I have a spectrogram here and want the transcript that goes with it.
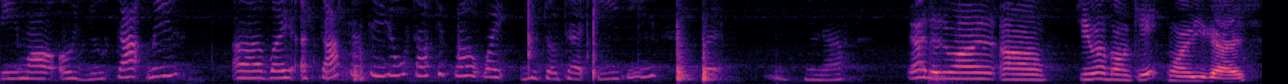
Dima or you taught me. Uh, like I thought that you were talking about like you don't tell Edie, but you're not. Yeah, this one, um, she was gonna get one of you guys.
